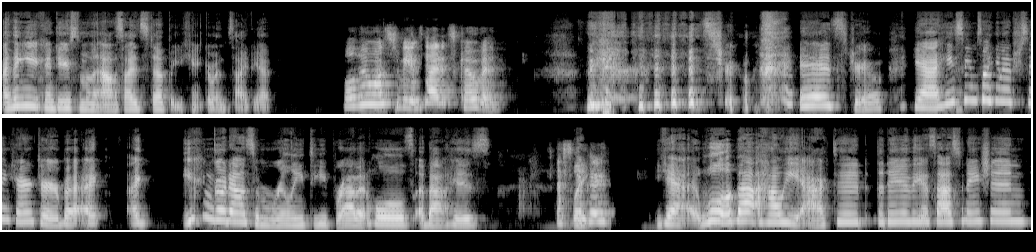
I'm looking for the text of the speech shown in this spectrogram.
I think you can do some of the outside stuff, but you can't go inside yet. Well, who wants uh, to be inside? It's COVID. it's true. It's true. Yeah, he seems like an interesting character, but I, I, you can go down some really deep rabbit holes about his escapade. Like, yeah, well, about how he acted the day of the assassination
